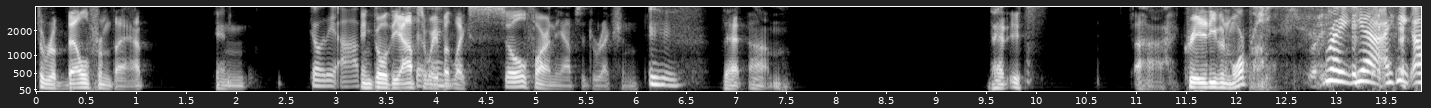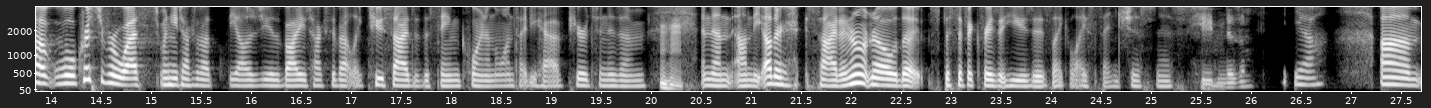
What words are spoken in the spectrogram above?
to rebel from that and Go the opposite and go the opposite way, way. but like so far in the opposite direction Mhm. that um that it's uh created even more problems. right yeah i think uh, well christopher west when he talks about theology of the body talks about like two sides of the same coin on the one side you have puritanism Mhm. and then on the other side i don't know the specific phrase that he uses like licentiousness Hedonism. Yeah um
